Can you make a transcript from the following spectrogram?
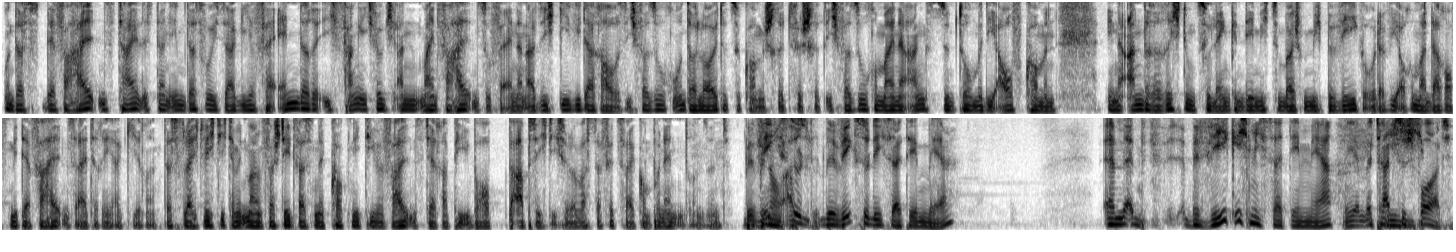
Und das, der Verhaltensteil ist dann eben das, wo ich sage, hier verändere, ich fange ich wirklich an, mein Verhalten zu verändern. Also ich gehe wieder raus. Ich versuche unter Leute zu kommen, Schritt für Schritt. Ich versuche meine Angstsymptome, die aufkommen, in eine andere Richtung zu lenken, indem ich zum Beispiel mich bewege oder wie auch immer darauf mit der Verhaltensseite reagiere. Das ist vielleicht wichtig, damit man versteht, was eine kognitive Verhaltenstherapie überhaupt beabsichtigt oder was da für zwei Komponenten drin sind. Bewegst, Genau, du, bewegst du dich seitdem mehr? Ähm, äh, bewege ich mich seitdem mehr? Ja, Treibst du Ich- Sport?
